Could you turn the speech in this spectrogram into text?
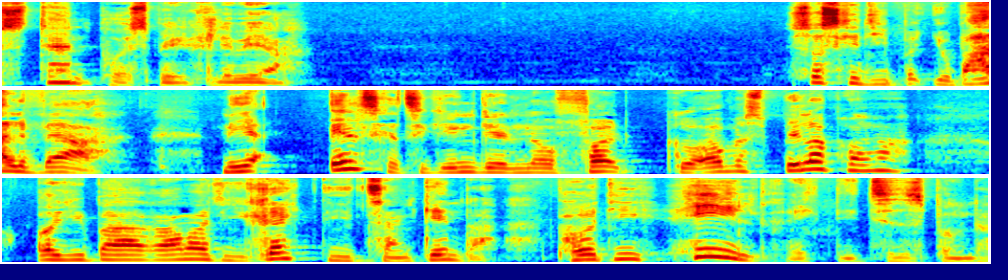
Forstand på at spille klaver. Så skal de jo bare lade være. Men jeg elsker til gengæld, når folk går op og spiller på mig, og de bare rammer de rigtige tangenter på de helt rigtige tidspunkter.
